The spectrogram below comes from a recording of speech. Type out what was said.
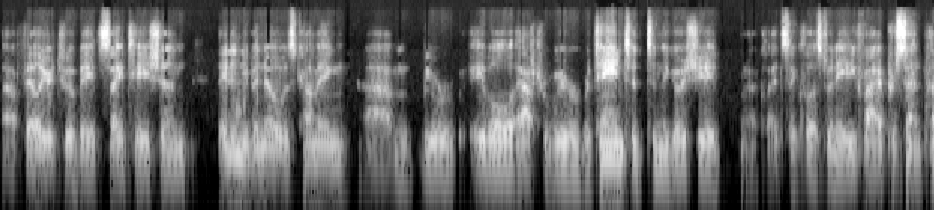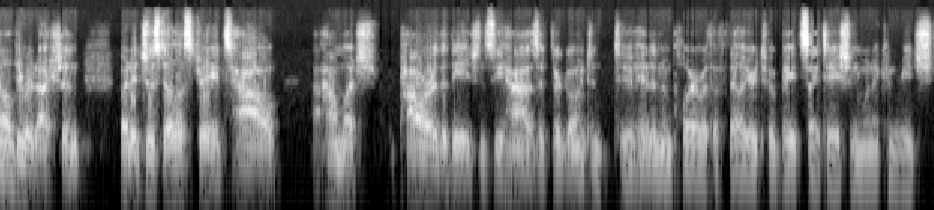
uh, failure to abate citation. They didn't even know it was coming. Um, we were able, after we were retained, to, to negotiate, uh, I'd say close to an 85% penalty reduction, but it just illustrates how, how much power that the agency has if they're going to, to hit an employer with a failure to abate citation when it can reach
